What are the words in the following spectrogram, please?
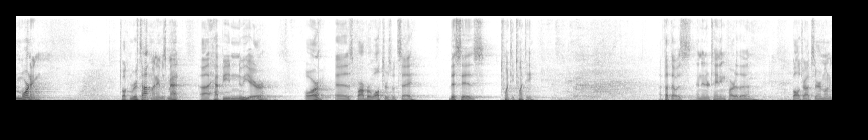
morning. Welcome to Rooftop. My name is Matt. Uh, Happy New Year, or as Barbara Walters would say, this is 2020. I thought that was an entertaining part of the ball drop ceremony.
